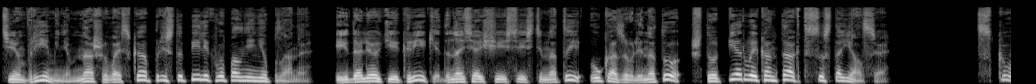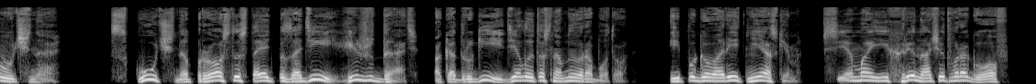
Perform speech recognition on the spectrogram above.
Тем временем наши войска приступили к выполнению плана, и далекие крики, доносящиеся из темноты, указывали на то, что первый контакт состоялся. Скучно. Скучно просто стоять позади и ждать, пока другие делают основную работу. И поговорить не с кем. Все мои хреначат врагов.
